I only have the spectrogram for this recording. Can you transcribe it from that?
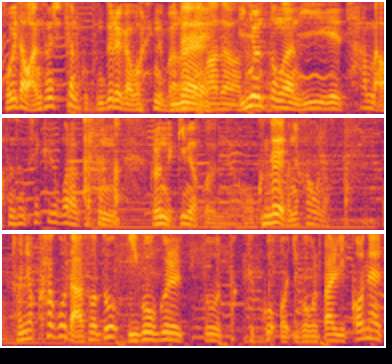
거의 다 완성시켜놓고 군대를 가버리는 바람에 네. 맞아, 맞아. 2년 동안 이게 참 아픈 손- 새끼손가락 같은 그런 느낌이었거든요. 근데- 전역하고 나서 딱 전역하고 나서도 이 곡을 또 딱 듣고 어, 이 곡을 빨리 꺼내서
